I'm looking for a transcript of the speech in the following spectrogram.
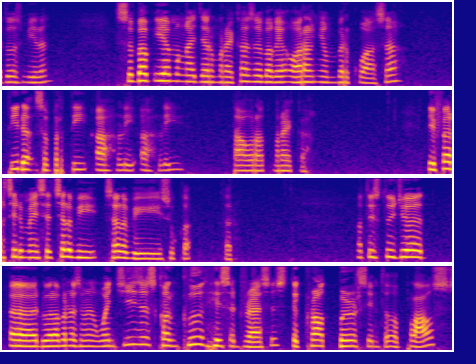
Ayat 29 sebab ia mengajar mereka sebagai orang yang berkuasa tidak seperti ahli-ahli Taurat mereka di versi The Message saya lebih saya lebih suka Matius 7 uh, 28 when Jesus concluded his addresses, the crowd burst into applause.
